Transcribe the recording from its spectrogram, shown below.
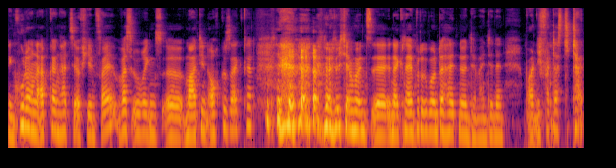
den cooleren Abgang hat sie auf jeden Fall, was übrigens äh, Martin auch gesagt hat. ich haben uns äh, in der Kneipe drüber unterhalten und der meinte dann, boah, ich fand das total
